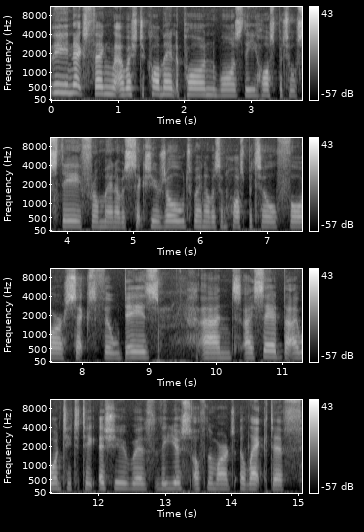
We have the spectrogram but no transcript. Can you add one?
The next thing that I wish to comment upon was the hospital stay from when I was six years old, when I was in hospital for six full days. And I said that I wanted to take issue with the use of the word elective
